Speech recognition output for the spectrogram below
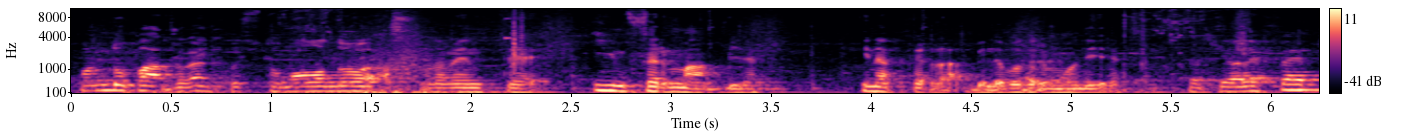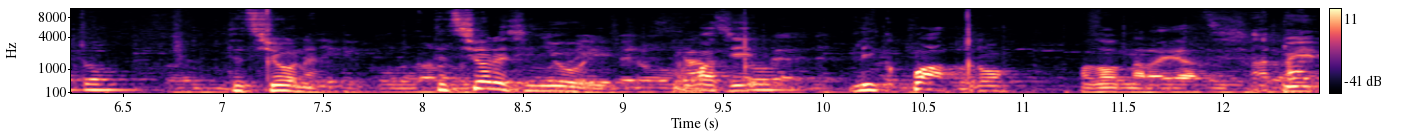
Quando parlo in questo modo, assolutamente infermabile. Inafferrabile, potremmo dire. Se attiva l'effetto, Attenzione, attenzione signori. Quasi Link 4. Madonna ragazzi, qui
